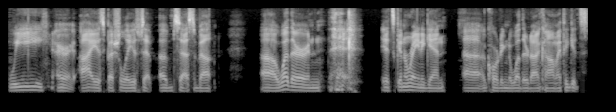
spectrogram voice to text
we or I especially obsess about uh weather and it's gonna rain again uh according to weather.com i think it's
